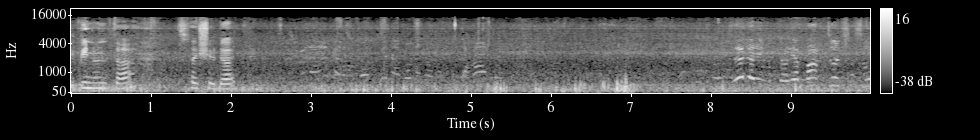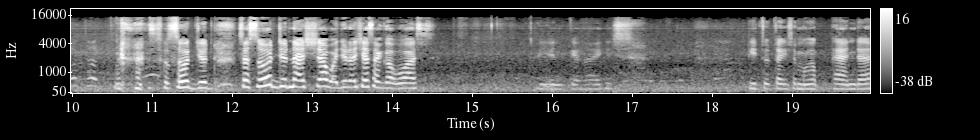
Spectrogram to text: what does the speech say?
Ipinunta sa syudad. Sa sojud sa sojud na siya wa jud na siya sa gawas ayun guys. Dito tayo sa mga panda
